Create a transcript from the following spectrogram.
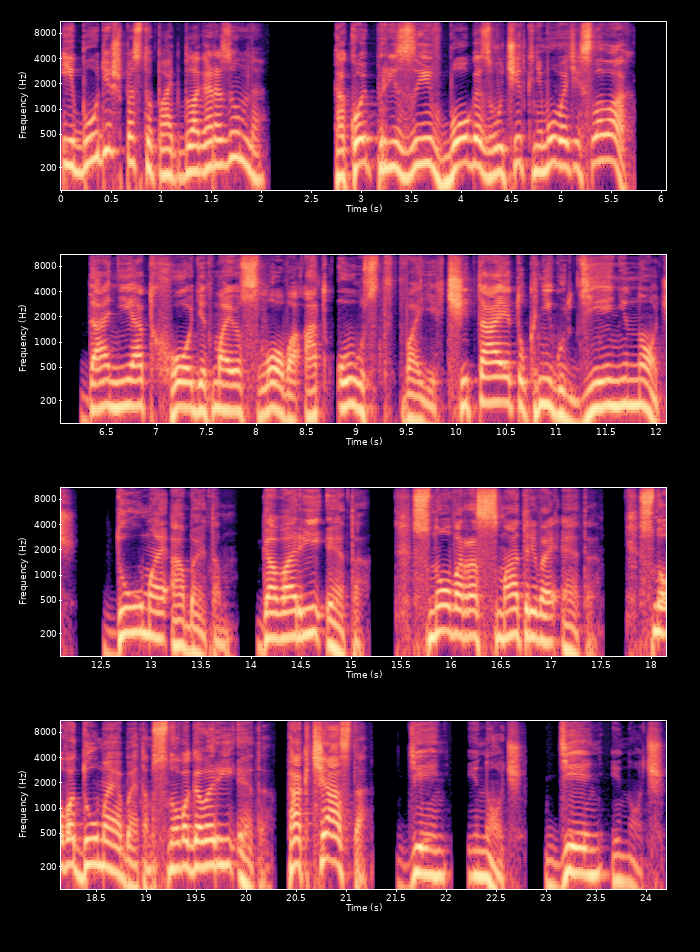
и будешь поступать благоразумно. Какой призыв Бога звучит к нему в этих словах? Да не отходит мое слово от уст твоих. Читай эту книгу день и ночь. Думай об этом. Говори это. Снова рассматривай это. Снова думай об этом. Снова говори это. Как часто? День и ночь, день и ночь.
